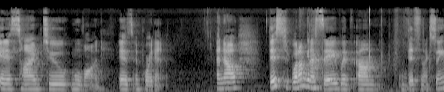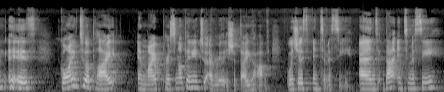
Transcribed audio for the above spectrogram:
it is time to move on is important. And now, this, what I'm gonna say with um, this next thing is going to apply, in my personal opinion, to every relationship that you have, which is intimacy. And that intimacy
